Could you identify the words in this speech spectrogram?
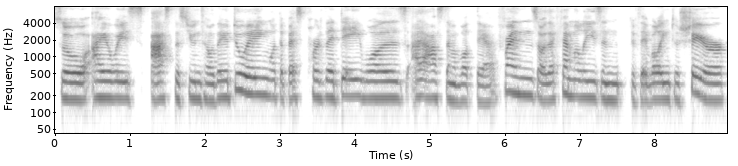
so I always ask the students how they're doing, what the best part of their day was. I ask them about their friends or their families, and if they're willing to share,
